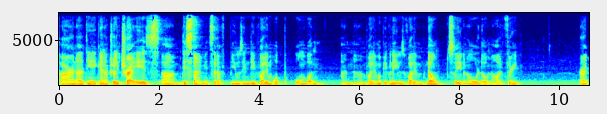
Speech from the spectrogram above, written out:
or another thing you can actually try is um, this time instead of using the volume up home button and um, volume up you're going to use volume down. So you're going to hold down all three right?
